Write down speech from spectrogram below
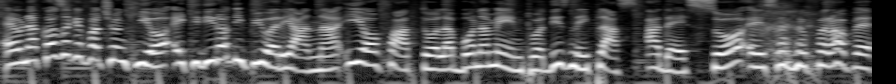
È una cosa che faccio anch'io e ti dirò di più Arianna, io ho fatto l'abbonamento a Disney Plus adesso e se lo farò per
